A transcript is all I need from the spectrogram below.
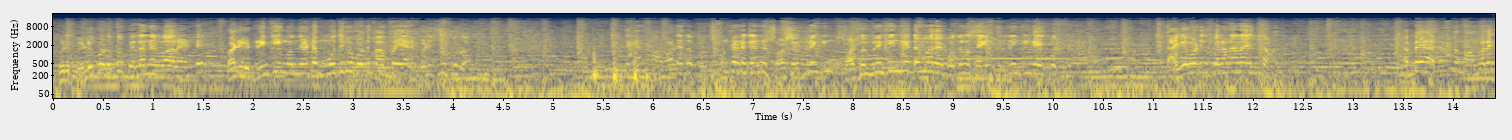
ఇప్పుడు పెళ్ళి కొడుకు పిల్లనివ్వాలంటే వాడికి డ్రింకింగ్ ఉంది అంటే మూతికి కొట్టి పంపేయాలి పెళ్ళి చూపులో ఏదో పుచ్చుకుంటాడు కానీ సోషల్ డ్రింకింగ్ సోషల్ డ్రింకింగ్ అంటే మరి? పొద్దున సైన్స్ డ్రింకింగ్ అయిపోతుంది. తాగేవాడికి పిల్లలు ఇస్తాం? అబ్బే అదంతా మామూలే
